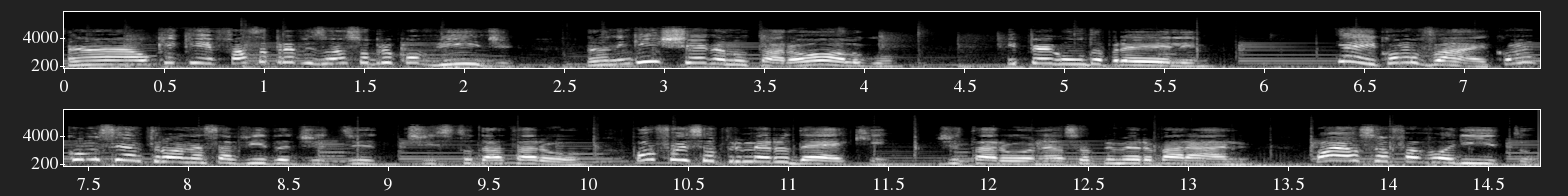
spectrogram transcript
Ah, o que que faça previsões sobre o Covid. Não, ninguém chega no tarólogo e pergunta para ele: e aí, como vai? Como, como você entrou nessa vida de, de, de estudar tarô? Qual foi o seu primeiro deck de tarô, né? O seu primeiro baralho? Qual é o seu favorito?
